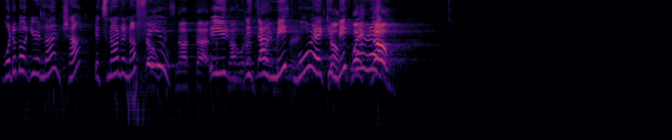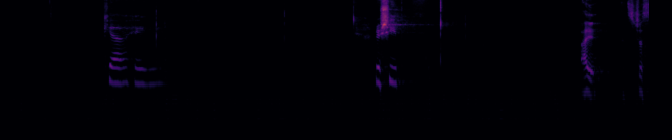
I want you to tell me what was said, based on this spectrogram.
what about your lunch, huh? It's not enough for no, you. it's not that. That's you, not what I'm I'll make more. I can no, make wait, more. Wait, no. Kya? Rashid. I, it's just,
